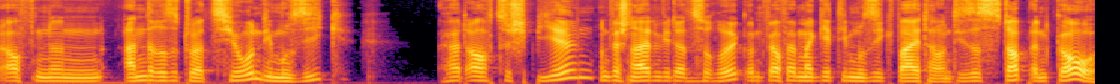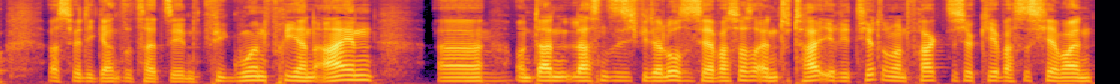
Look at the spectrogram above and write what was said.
auf eine andere Situation, die Musik hört auf zu spielen und wir schneiden wieder mhm. zurück und auf einmal geht die Musik weiter. Und dieses Stop and Go, was wir die ganze Zeit sehen, Figuren frieren ein, äh, mhm. und dann lassen sie sich wieder los. Das ist ja was, was einen total irritiert und man fragt sich, okay, was ist hier mein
